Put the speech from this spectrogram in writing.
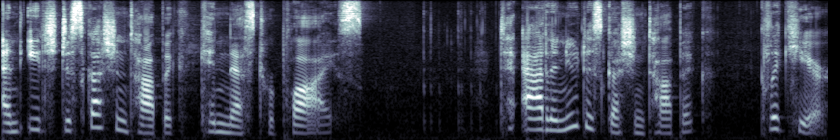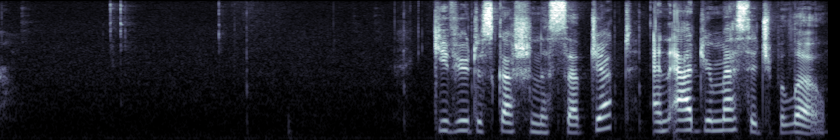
and each discussion topic can nest replies. To add a new discussion topic, click here. Give your discussion a subject and add your message below.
